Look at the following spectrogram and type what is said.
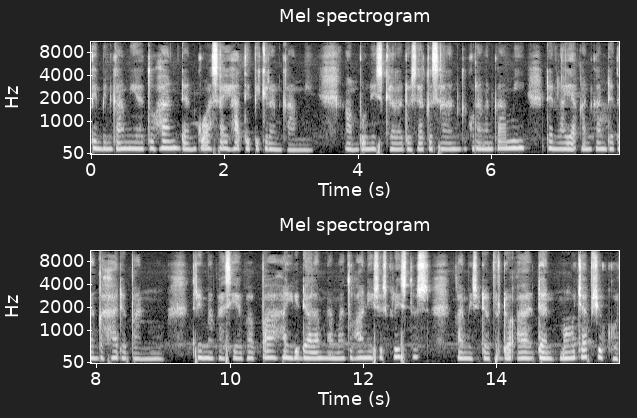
Pimpin kami ya Tuhan dan kuasai hati pikiran kami. Ampuni segala dosa kesalahan kekurangan kami dan layakkan kami datang ke hadapan-Mu. Terima kasih ya Bapa, hanya di dalam nama Tuhan Yesus Kristus kami sudah berdoa dan mengucap syukur.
